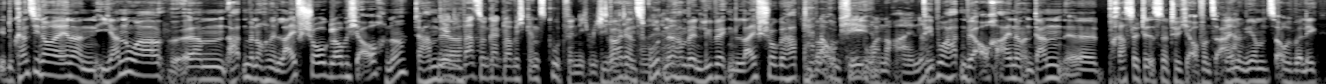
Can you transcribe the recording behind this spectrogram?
Du kannst dich noch erinnern, Januar ähm, hatten wir noch eine Live-Show, glaube ich auch, ne? Da haben wir. Ja, die war sogar, glaube ich, ganz gut, wenn ich mich Die war ganz gut, ne? Haben wir in Lübeck eine Live-Show gehabt, die war auch okay. Im Februar noch eine. Februar hatten wir auch eine und dann äh, prasselte es natürlich auf uns ein ja. und wir haben uns auch überlegt,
